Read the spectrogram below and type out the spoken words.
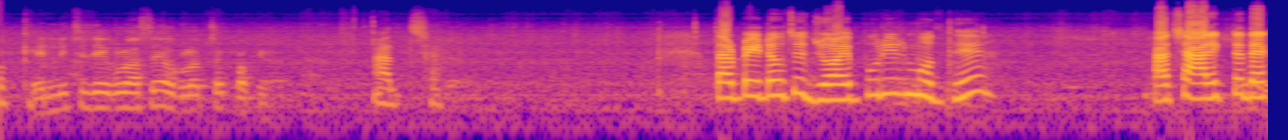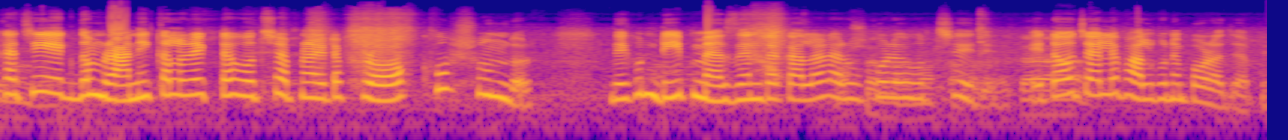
ওকে। এর নিচে যেগুলো আছে ওগুলো হচ্ছে কপি আচ্ছা। তারপর এটা হচ্ছে জয়পুরীর মধ্যে। আচ্ছা আরেকটা দেখাচ্ছি একদম রানী কালার একটা হচ্ছে আপনার এটা ফ্রক খুব সুন্দর। দেখুন ডিপ ম্যাজেন্টা কালার আর উপরে হচ্ছে এই যে। এটাও চাইলে ফাল্গুনে পরা যাবে।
